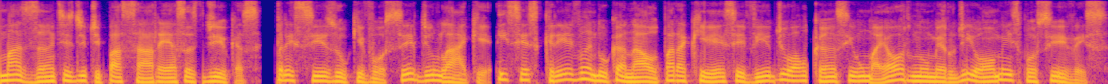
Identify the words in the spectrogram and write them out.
Mas antes de te passar essas dicas, preciso que você dê um like e se inscreva no canal para que esse vídeo alcance o maior número de homens possíveis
